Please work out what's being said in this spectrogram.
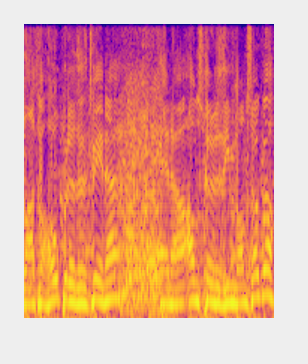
Laten we hopen dat we het winnen. En eh, anders kunnen we het iemand anders ook wel.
